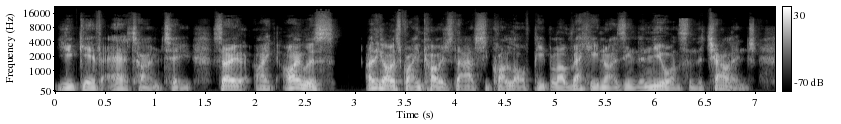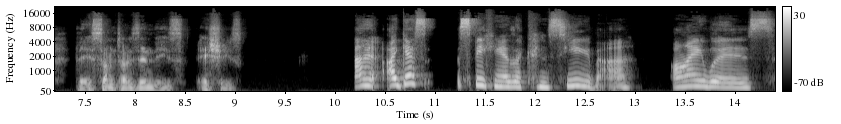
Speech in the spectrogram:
you give airtime to. So, I, I was, I think I was quite encouraged that actually quite a lot of people are recognizing the nuance and the challenge that is sometimes in these issues. And I guess speaking as a consumer, I was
